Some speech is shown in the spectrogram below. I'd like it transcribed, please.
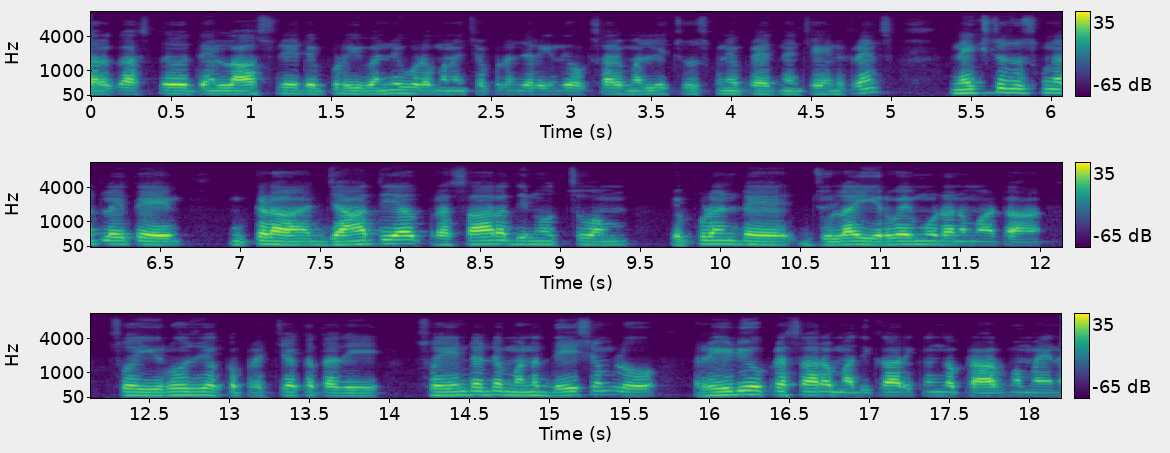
దరఖాస్తు లాస్ట్ డేట్ ఎప్పుడు ఇవన్నీ కూడా మనం చెప్పడం జరిగింది. ఒకసారి మళ్ళీ చూసుకునే ప్రయత్నం చేయండి ఫ్రెండ్స్. నెక్స్ట్ చూసుకున్నట్లయితే ఇక్కడ జాతీయ ప్రసార దినోత్సవం ఎప్పుడంటే జూలై ఇరవై మూడు అనమాట సో ఈ రోజు యొక్క ప్రత్యేకత అది. సో ఏంటంటే మన దేశంలో రేడియో ప్రసారం అధికారికంగా ప్రారంభమైన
